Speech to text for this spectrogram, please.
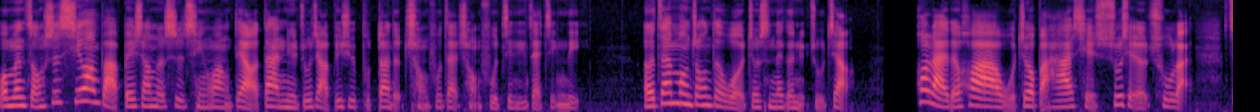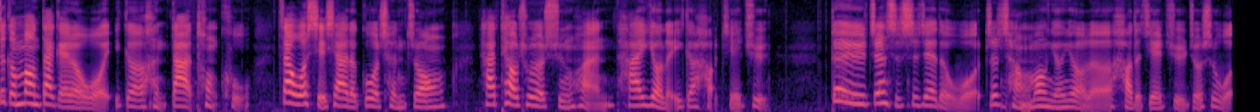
我们总是希望把悲伤的事情忘掉，但女主角必须不断的重复再重复，经历再经历。而在梦中的我就是那个女主角。后来的话，我就把它写书写了出来。这个梦带给了我一个很大的痛苦。在我写下的过程中，它跳出了循环，它有了一个好结局。对于真实世界的我，这场梦拥有了好的结局，就是我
